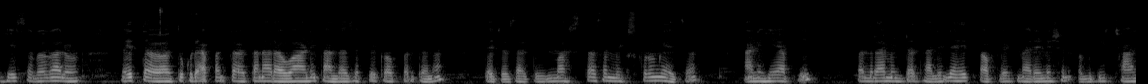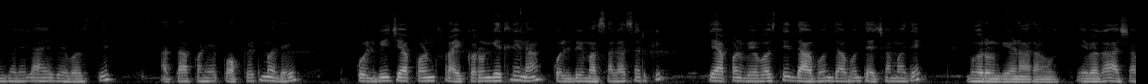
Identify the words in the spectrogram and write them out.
हे सगळं घालून म्हणजे त तुकडे आपण तळताना रवा आणि तांदळाचं पीठ वापरतो ना त्याच्यासाठी मस्त असं मिक्स करून घ्यायचं. आणि हे आपली पंधरा मिनटं झालेली आहेत. पापलेट मॅरिनेशन अगदी छान झालेलं आहे व्यवस्थित. आता आपण हे पॉकेटमध्ये कोलबी जी आपण फ्राय करून घेतली ना कोलबी मसाल्यासारखी ते आपण व्यवस्थित दाबून दाबून त्याच्यामध्ये भरून घेणार आहोत. हे बघा अशा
